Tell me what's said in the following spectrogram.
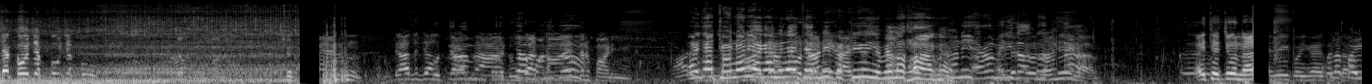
ਚੱਕੋ ਚੱਪੂ ਚੱਪੂ। ਜਦ ਜਾ ਉੱਚਾ ਡੂੰਗਾ ਥਾਂ ਇੱਧਰ ਪਾਣੀ। ਇਹਦਾ ਝੋਨਾ ਨਹੀਂ ਹੈਗਾ ਮੇਰੇ ਚਰਬੀ ਪੱਟੀ ਹੋਈ ਹੈ ਵੇਲਾ ਥਾਂ ਹੈਗਾ। ਨਹੀਂ ਹੈਗਾ ਮੇਰੀ ਗੱਲ ਤਾਂ ਨਹੀਂ ਹੈਗਾ। ਇੱਥੇ ਝੋਨਾ ਕੋਈ ਗੱਲ ਪਹਿਲਾਂ ਭਾਈ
